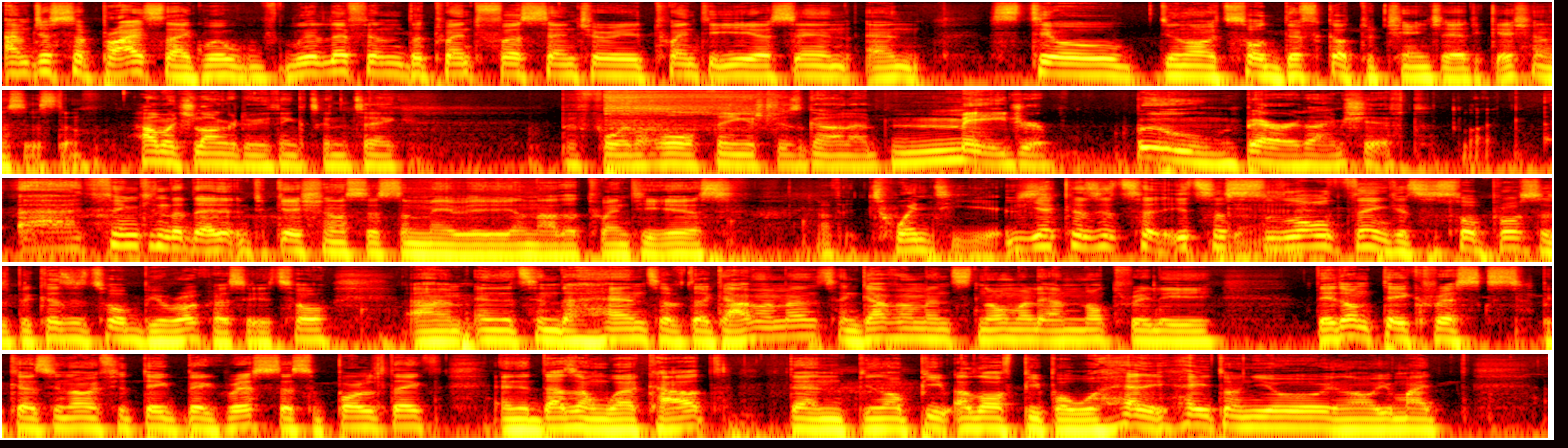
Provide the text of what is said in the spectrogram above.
I'm just surprised, like, we, we live in the 21st century, 20 years in, and still, you know, it's so difficult to change the educational system. How much longer do you think it's going to take before the whole thing is just gonna major boom paradigm shift? Like I think in the educational system, maybe another 20 years. Another 20 years. Yeah, because it's a it's a slow thing. It's a slow process because it's all bureaucracy. It's all um, and it's in the hands of the governments. And governments normally are not really. They don't take risks because you know if you take big risks as a politic and it doesn't work out, then you know pe- a lot of people will hate, hate on you. You know you might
